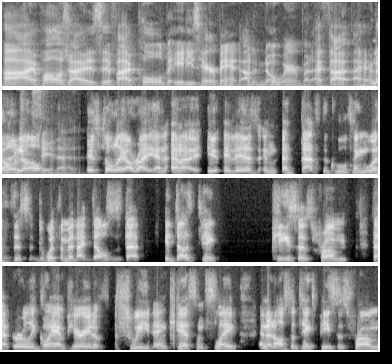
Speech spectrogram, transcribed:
Uh, I apologize if I pulled '80s hairband out of nowhere, but I thought I had no no say that. It's totally all right, and and I, it, it is, and, and that's the cool thing with this with the Midnight Devils is that it does take pieces from that early glam period of Sweet and Kiss and Slade, and it also takes pieces from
